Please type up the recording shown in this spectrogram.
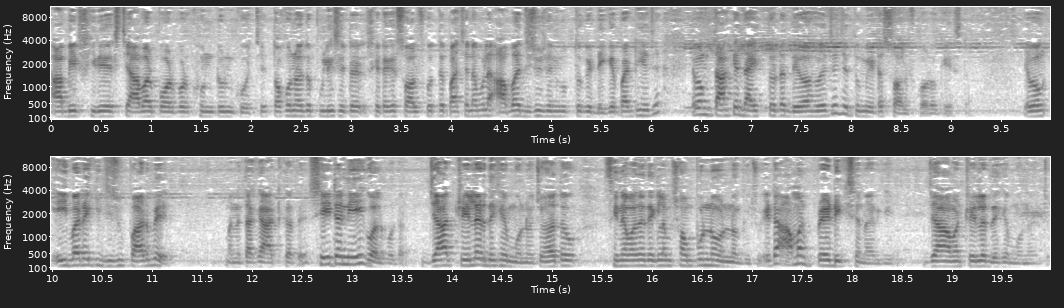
আবির ফিরে এসছে, আবার পর পর খুনটুন করছে। তখন হয়তো পুলিশ এটা, সেটাকে সলভ করতে পারছে না বলে আবার যিশু সেনগুপ্তকে ডেকে পাঠিয়েছে এবং তাকে দায়িত্বটা দেওয়া হয়েছে যে তুমি এটা সলভ করো কেসটা এবং এইবারে কি যিশু পারবে মানে তাকে আটকাতে? সেইটা নিয়েই গল্পটা। যা ট্রেলার দেখে মনে হচ্ছে। হয়তো সিনেমাতে দেখলাম সম্পূর্ণ অন্য কিছু। এটা আমার প্রেডিকশন আর কি। যা আমার ট্রেলার দেখে মনে হচ্ছে।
